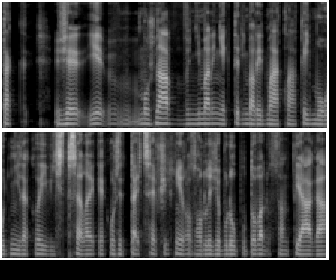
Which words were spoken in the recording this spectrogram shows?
tak že je možná vnímaný některýma lidma jako nějaký módní takový výstřelek, jako že teď se všichni rozhodli, že budou putovat do Santiago.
